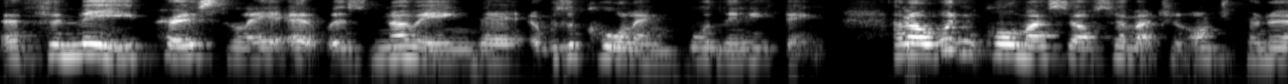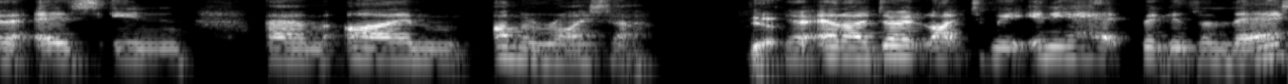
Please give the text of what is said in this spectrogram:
Uh, for me personally, it was knowing that it was a calling more than anything. And I wouldn't call myself so much an entrepreneur as in um, I'm I'm a writer. Yeah. You know, and I don't like to wear any hat bigger than that.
